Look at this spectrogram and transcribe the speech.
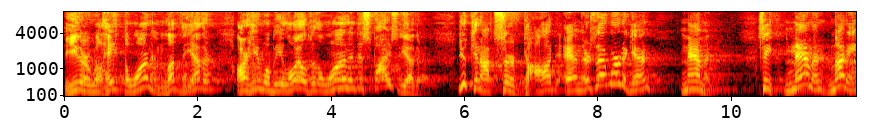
He either will hate the one and love the other, or he will be loyal to the one and despise the other. You cannot serve God, and there's that word again mammon. See, mammon, money,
